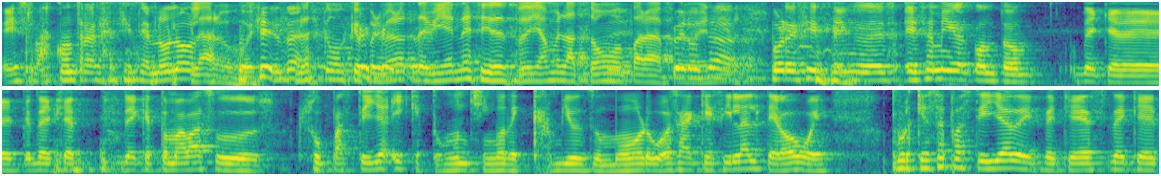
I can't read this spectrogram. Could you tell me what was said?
es- va contra la ciencia. No, no. Claro, güey. Sí, o sea, no es como que primero te vienes y después ya me la tomo para pero, o prevenir. sea, por decir, tengo, es- esa amiga contó de que, de, de que, de que tomaba sus, su pastilla y que tuvo un chingo de cambios de humor. O sea, que sí la alteró, güey. Porque esa pastilla de, de que es de que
